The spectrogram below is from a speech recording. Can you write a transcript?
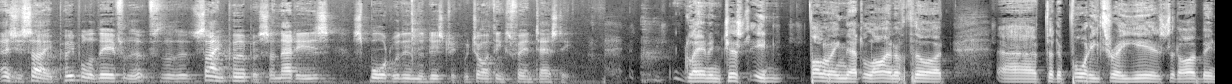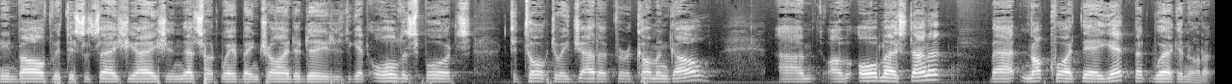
as you say, people are there for the, for the same purpose, and that is sport within the district, which I think is fantastic. Glenn, and just in following that line of thought, uh, for the 43 years that I've been involved with this association, that's what we've been trying to do, is to get all the sports to talk to each other for a common goal. Um, I've almost done it, but not quite there yet, but working on it.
